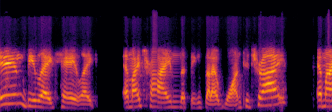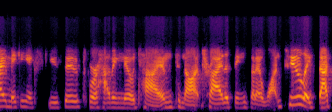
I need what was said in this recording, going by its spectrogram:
and be like, hey, like, am I trying the things that I want to try? Am I making excuses for having no time to not try the things that I want to? Like that's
